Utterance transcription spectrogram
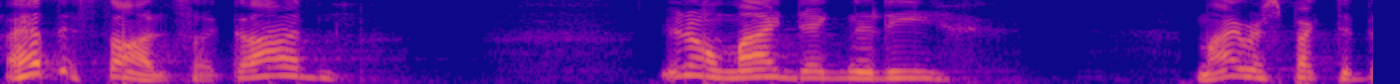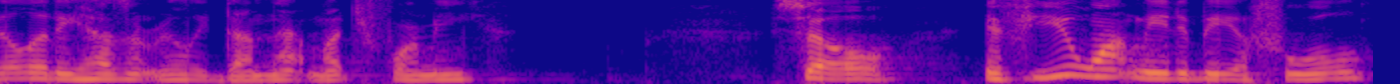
I had this thought. It's like, God, you know, my dignity, my respectability hasn't really done that much for me. So if you want me to be a fool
